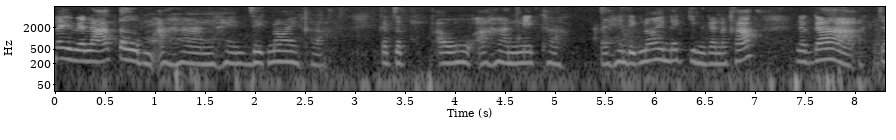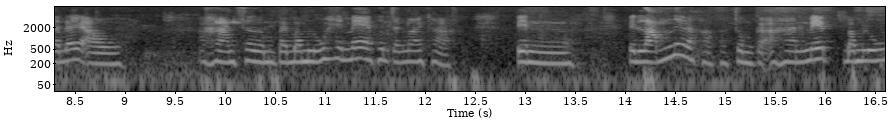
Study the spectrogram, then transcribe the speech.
ได้เวลาเติมอาหารให้เด็กน้อยค่ะ ก็จะเอาอาหารเม็ดค่ะ ไปให้เด็กน้อยได้กินกันนะคะ แล้วก็จะได้เอาอาหารเสริมไปบำรุงให้แม่เพิ่นจักน้อยค่ะ เป็นเป็นล้ำนี่แหละค่ะผสมกับอาหารเม็ดบำรุง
